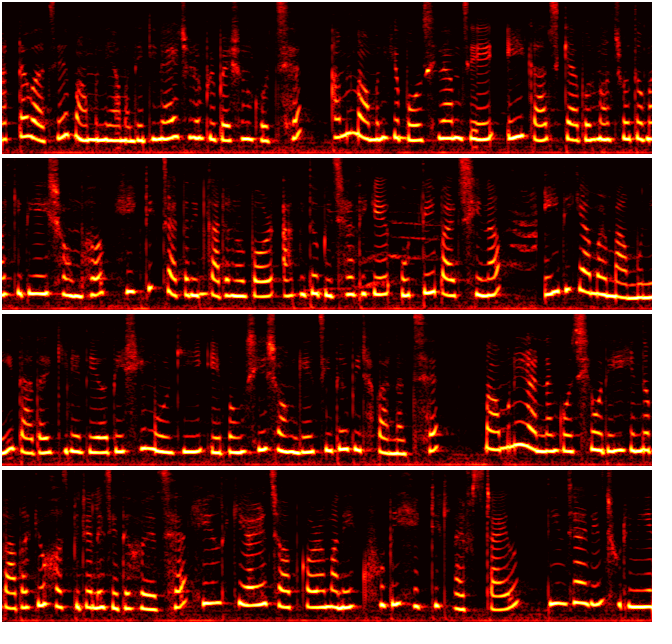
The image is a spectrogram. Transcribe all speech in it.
আটটা বাজে, মামুনি আমাদের ডিনারের জন্য প্রিপারেশন করছে। আমি মামুনিকে বলছিলাম যে, এই কাজ কেবলমাত্র তোমাকে দিয়েই সম্ভব। হেকটিক চারটা দিন কাটানোর পর আমি তো বিছানা থেকে উঠতেই পারছি না। এইদিকে আমার মামুনি দাদার কিনে দেওয়া দেশি মুরগি এবং সেই সঙ্গে চিতই পিঠা বানাচ্ছে। মামুনি রান্না করছে ওদিকে কিন্তু বাবাকেও হসপিটালে যেতে হয়েছে। হেলথ কেয়ারে জব করা মানে খুবই হেকটিক লাইফস্টাইল তিন চার দিন ছুটি নিয়ে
